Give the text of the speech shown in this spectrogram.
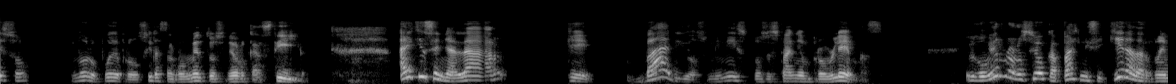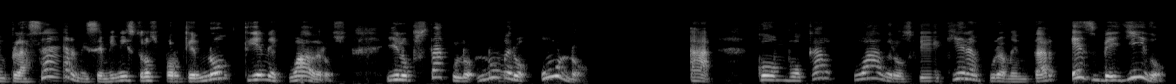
eso no lo puede producir hasta el momento el señor Castillo. Hay que señalar que varios ministros están en problemas. El gobierno no ha sido capaz ni siquiera de reemplazar viceministros porque no tiene cuadros. Y el obstáculo número uno a convocar cuadros que quieran juramentar es Bellido,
